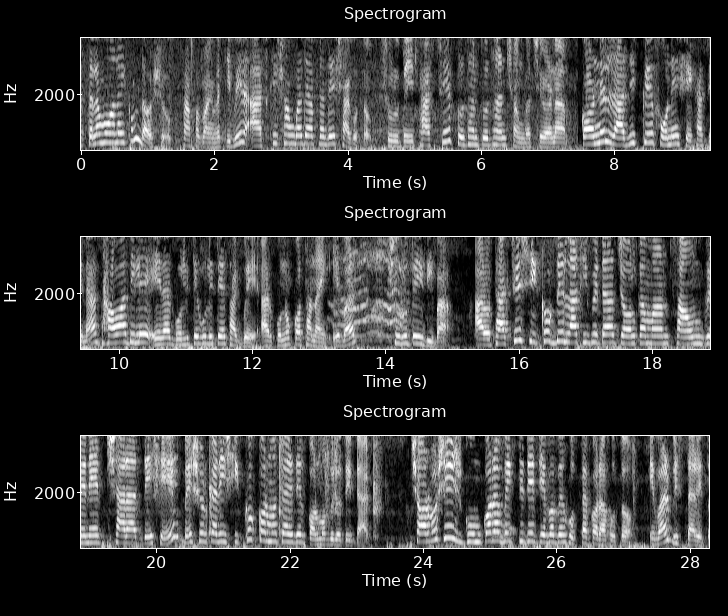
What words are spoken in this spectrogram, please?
আসসালামু আলাইকুম দর্শক, সাফা বাংলা টিভির আজকের সংবাদে আপনাদের স্বাগত শুরুতেই থাকছে প্রধান প্রধান সংবাদ শিরোনাম। কর্নেল রাজীবকে ফোনে শেখ হাসিনা ধাওয়া দিলে এরা গলিতে গলিতে থাকবে, আর কোনো কথা নাই। এবার শুরুতেই দিবা। আরও থাকছে শিক্ষকদের লাঠিপেটা জলকামান সাউন্ড গ্রেনেড, সারা দেশে বেসরকারি শিক্ষক কর্মচারীদের কর্মবিরতির ডাক। সর্বশেষ গুম করা ব্যক্তিদের যেভাবে হত্যা করা হতো, এবার বিস্তারিত।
